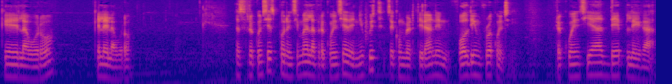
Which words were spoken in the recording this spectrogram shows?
que, elaboró, que la elaboró. Las frecuencias por encima de la frecuencia de Nyquist se convertirán en folding frequency, frecuencia de plegado.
